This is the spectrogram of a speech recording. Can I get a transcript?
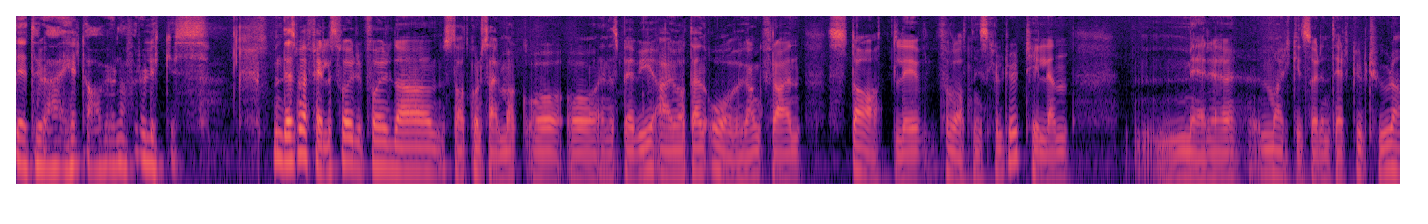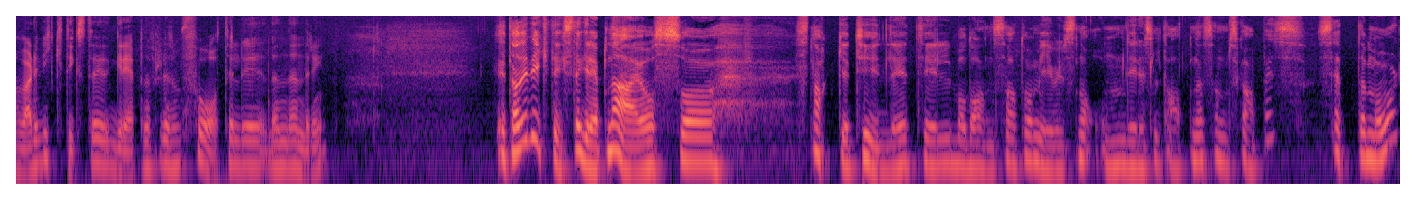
det tror jeg er helt avgjørende for å lykkes. Men Det som er felles for, for Statkorn Cermaq og, og, NSB Vy, er jo at det er en overgang fra en statlig forvaltningskultur til en mer markedsorientert kultur. Da. Hva er de viktigste grepene for å liksom få til de, den endringen? Et av de viktigste grepene er jo å snakke tydelig til både ansatte og omgivelsene om de resultatene som skapes. Sette mål.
